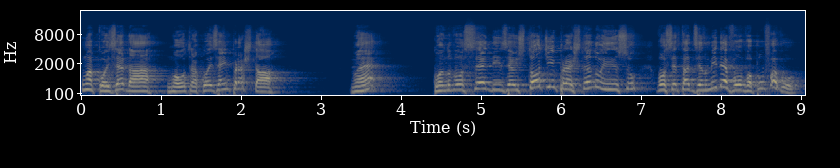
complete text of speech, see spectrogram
uma coisa é dar, uma outra coisa é emprestar. Não é? Quando você diz, eu estou te emprestando isso, você está dizendo, me devolva, por favor.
